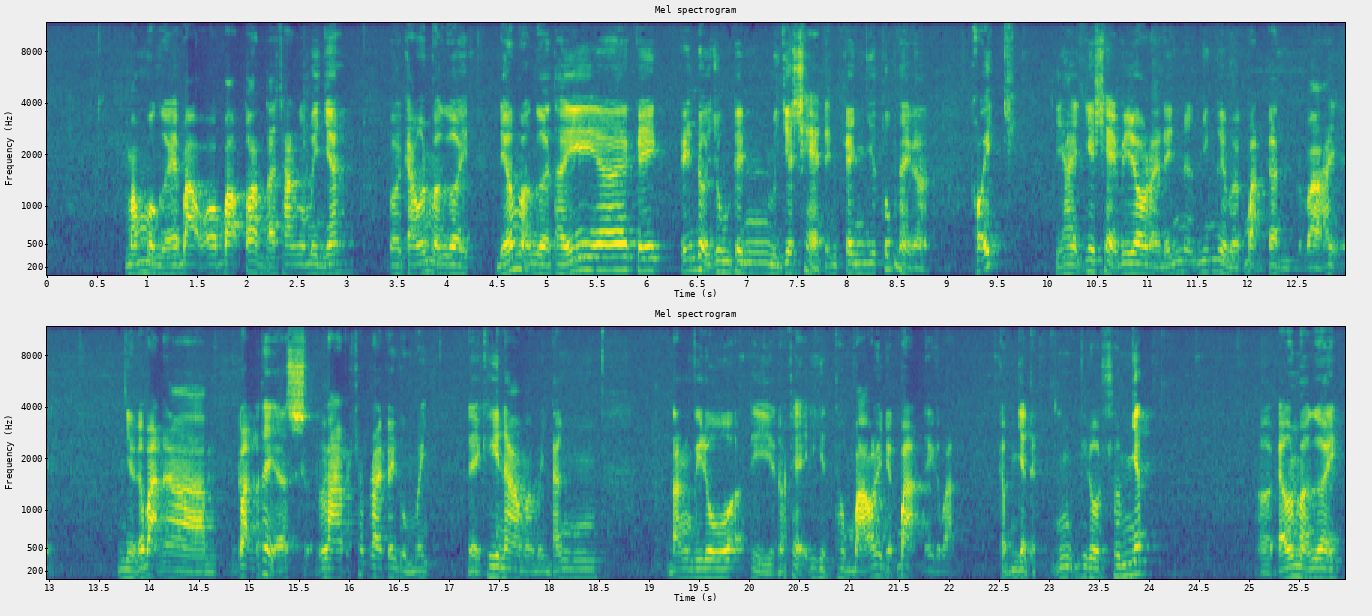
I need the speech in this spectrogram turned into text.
Mong mọi người hãy bảo bảo toàn tài sản của mình nhé rồi cảm ơn mọi người. Nếu mọi người thấy ờ, cái cái nội dung trên mình chia sẻ trên kênh youtube này là có ích thì hãy chia sẻ video này đến những người mà các bạn cần và hãy nhờ các bạn à, các bạn có thể ờ, like subscribe kênh của mình để khi nào mà mình đăng đăng video thì nó sẽ hiện thông báo lên cho các bạn để các bạn cập nhật được những video sớm nhất. Ờ, cảm ơn mọi người.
